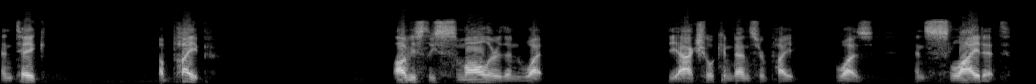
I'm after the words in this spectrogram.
and take a pipe, obviously smaller than what the actual condenser pipe was, and slide it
